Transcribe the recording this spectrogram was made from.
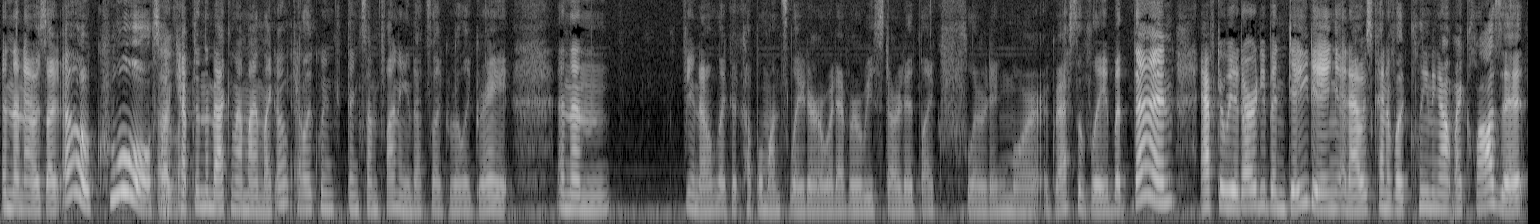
And then I was like, oh, cool. So I, I kept like- in the back of my mind, like, oh, Kelly Quinn thinks I'm funny. That's like really great. And then, you know, like a couple months later or whatever, we started like flirting more aggressively. But then after we had already been dating and I was kind of like cleaning out my closet,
